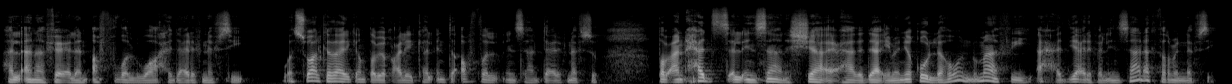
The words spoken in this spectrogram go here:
هل أنا فعلا أفضل واحد أعرف نفسي؟ والسؤال كذلك ينطبق عليك هل أنت أفضل إنسان تعرف نفسه؟ طبعا حدس الإنسان الشائع هذا دائما يقول له أنه ما في أحد يعرف الإنسان أكثر من نفسي.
